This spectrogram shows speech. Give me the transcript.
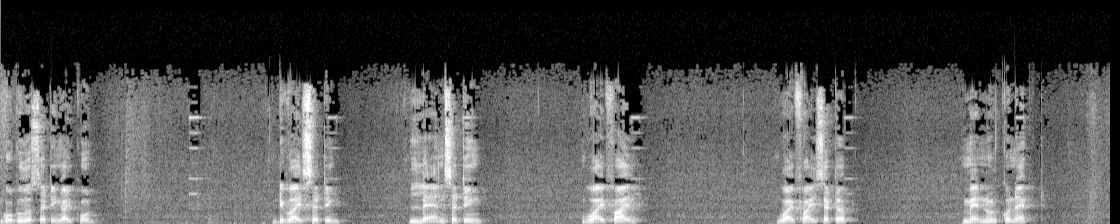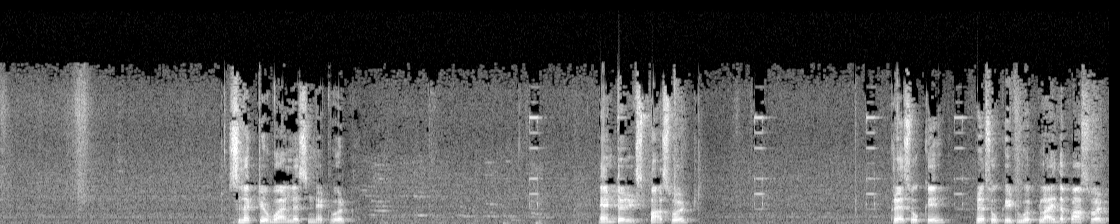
Go to the setting icon, device setting, LAN setting, Wi-Fi, Wi-Fi setup, manual connect. Select your wireless network. Enter its password press ok press ok to apply the password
